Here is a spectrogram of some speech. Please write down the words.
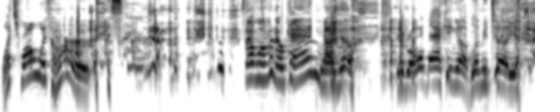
what's wrong with her? Is that woman okay? Yeah, I know. They were all backing up, let me tell you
